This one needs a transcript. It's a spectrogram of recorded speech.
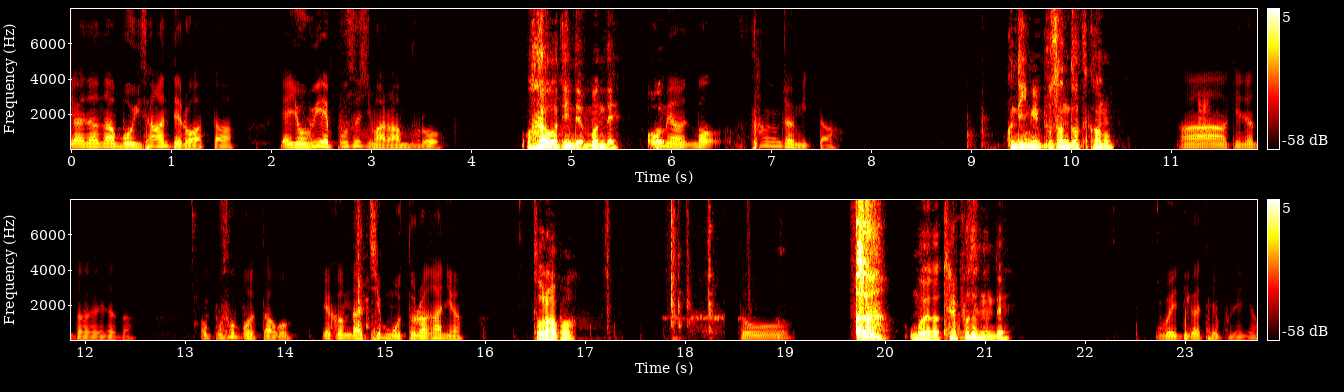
야, 나, 나 뭐 이상한 데로 왔다. 야, 요 위에 부수지 마라, 함부로. 어, 어딘데, 뭔데? 어. 오면, 뭐, 상점 있다. 근데 이미 부쉈는데 어떡하노? 아, 괜찮다, 괜찮다. 어, 부숴버렸다고? 야, 그럼 나 집 못 돌아가냐? 돌아봐. 또, 뭐야, 나 텔포 됐는데? 왜 니가 텔프되냐?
